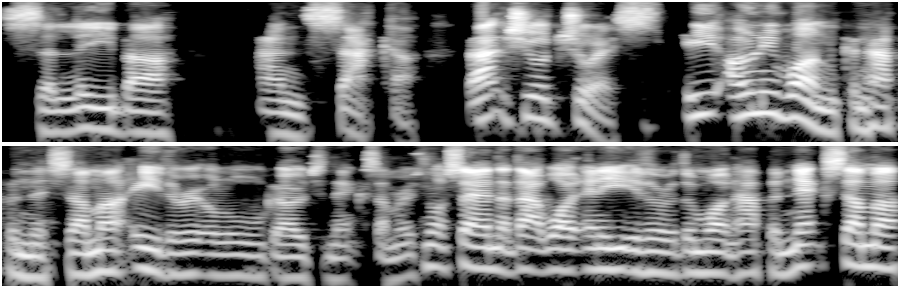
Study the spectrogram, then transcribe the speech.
Saliba and Saka. That's your choice. only one can happen this summer. Either it will all go to next summer. It's not saying that that won't any either of them won't happen next summer.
